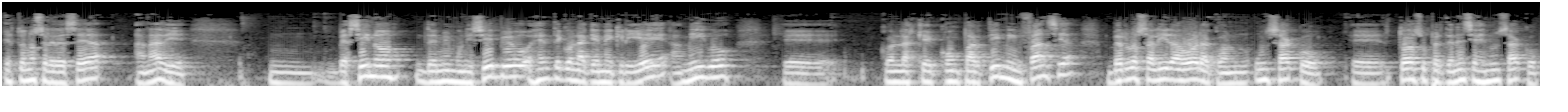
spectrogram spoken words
esto no se le desea a nadie. Mm, vecinos de mi municipio, gente con la que me crié, amigos, eh, con las que compartí mi infancia, verlos salir ahora con un saco, eh, todas sus pertenencias en un saco,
